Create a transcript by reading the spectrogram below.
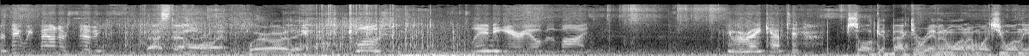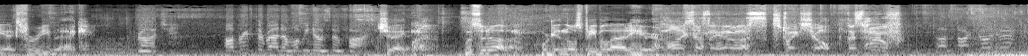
I think we found our civvies. That's them, all right. Where are they? Close. Landing area over the mines. You were right, Captain. Salt, get back to Raven 1. I want you on the X for evac. Raj, I'll brief the Red on what we know so far. Check. Listen up. We're getting those people out of here. Mine's just ahead of us. Straight shot. Let's move.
